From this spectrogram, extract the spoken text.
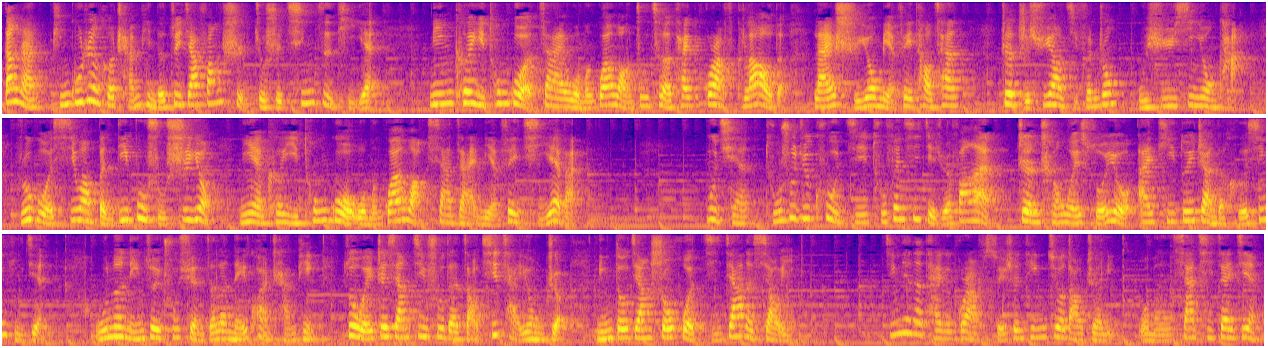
当然，评估任何产品的最佳方式就是亲自体验。您可以通过在我们官网注册 Tiger Graph Cloud 来使用免费套餐，这只需要几分钟，无需信用卡。如果希望本地部署试用，你也可以通过我们官网下载免费企业版。目前，图数据库及图分析解决方案正成为所有 IT 堆栈的核心组件。无论您最初选择了哪款产品，作为这项技术的早期采用者，您都将收获极佳的效益。今天的 Tiger Graph 随身听就到这里，我们下期再见。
